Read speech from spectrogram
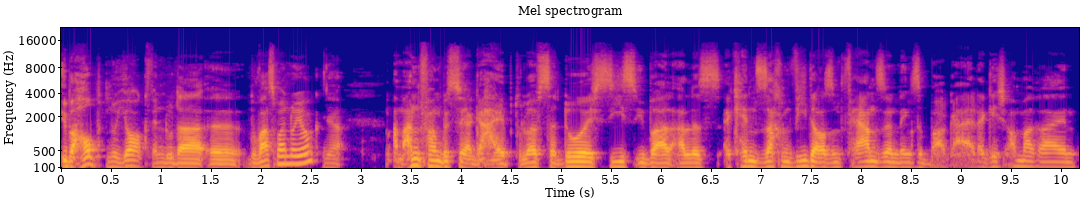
Überhaupt New York, wenn du da, äh, du warst mal in New York? Ja. Am Anfang bist du ja gehypt, du läufst da durch, siehst überall alles, erkennst Sachen wieder aus dem Fernsehen und denkst so, boah geil, da gehe ich auch mal rein.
